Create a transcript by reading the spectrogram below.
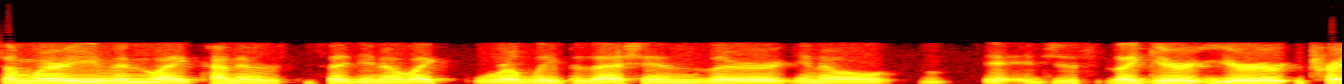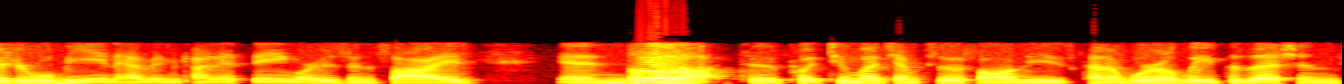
somewhere even like kind of said you know like worldly possessions or you know it just like your your treasure will be in heaven kind of thing or is inside and not to put too much emphasis on these kind of worldly possessions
